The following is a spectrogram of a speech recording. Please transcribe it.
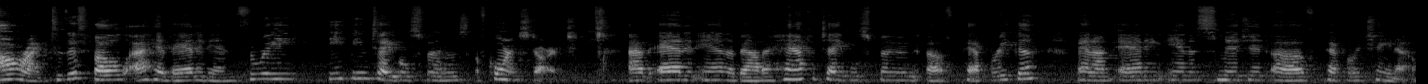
All right, to this bowl I have added in three heaping tablespoons of cornstarch. I've added in about a half a tablespoon of paprika and I'm adding in a smidget of pepperoncino.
